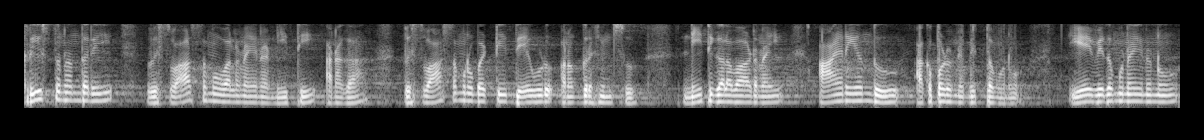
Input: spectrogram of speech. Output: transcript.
క్రీస్తునందరి విశ్వాసము వలనైన నీతి అనగా విశ్వాసమును బట్టి దేవుడు అనుగ్రహించు నీతి గలవాడనై ఆయన యందు అగపడు నిమిత్తమును. ఏ విధమునైనను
